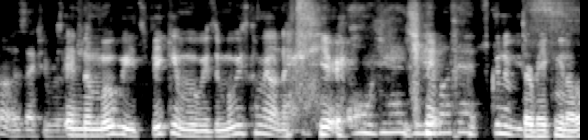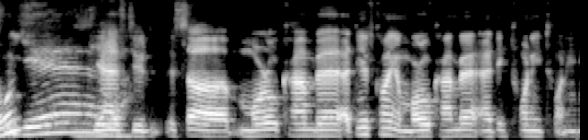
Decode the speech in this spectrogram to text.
oh, this is actually really. In the movie, speaking of movies, the movie's coming out next year. Oh yeah, you hear about that? It's gonna be. They're making another one? Yeah. Yes, dude. It's uh Mortal Kombat. I think it's calling it Mortal Kombat. And I think 2020.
